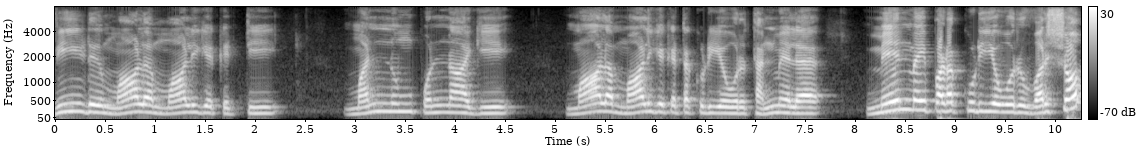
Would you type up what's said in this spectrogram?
வீடு மாலை மாளிகை கட்டி மண்ணும் பொன்னாகி மாலை மாளிகை கட்டக்கூடிய ஒரு தன்மையில் மேன்மைப்படக்கூடிய ஒரு வருஷம்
